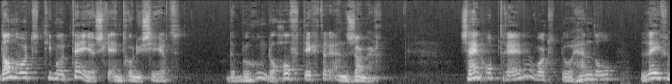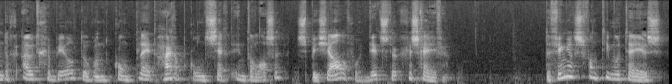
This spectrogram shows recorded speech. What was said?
Dan wordt Timotheus geïntroduceerd, de beroemde hofdichter en zanger. Zijn optreden wordt door Hendel levendig uitgebeeld door een compleet harpconcert in te lassen, speciaal voor dit stuk geschreven. De vingers van Timotheus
